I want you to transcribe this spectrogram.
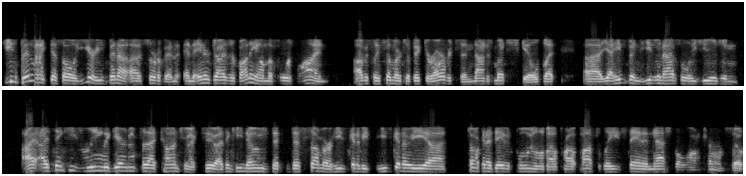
he's been like this all year. He's been a, a sort of an, an energizer bunny on the fourth line. Obviously, similar to Viktor Arvidsson, not as much skill, but uh, yeah, he's been he's been absolutely huge, and I, I think he's really gearing up for that contract too. I think he knows that this summer he's going to be he's going to be uh, talking to David Poile about possibly staying in Nashville long term. So.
